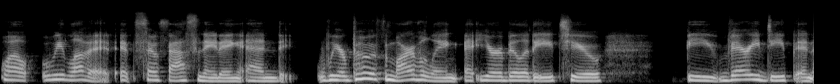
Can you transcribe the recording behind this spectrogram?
Well, we love it. It's so fascinating, and we're both marveling at your ability to be very deep in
